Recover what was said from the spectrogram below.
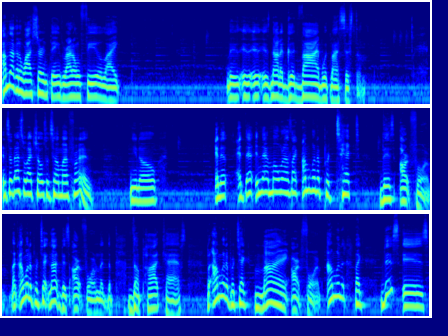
I'm not gonna watch certain things where I don't feel like there's is not a good vibe with my system. And so that's what I chose to tell my friend. You know, and it, at that in that moment I was like, I'm gonna protect this art form. Like I'm gonna protect not this art form, like the the podcast, but I'm gonna protect my art form. I'm gonna like this is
